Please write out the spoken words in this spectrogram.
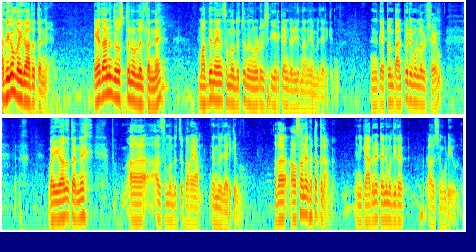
അധികം വൈകാതെ തന്നെ. ഏതാനും ദിവസത്തിനുള്ളിൽ തന്നെ മദ്യനയം സംബന്ധിച്ച് നിങ്ങളോട് വിശദീകരിക്കാൻ കഴിയുമെന്നാണ് ഞാൻ വിചാരിക്കുന്നത്. നിങ്ങൾക്ക് ഏറ്റവും താല്പര്യമുള്ള വിഷയം വൈകാതെ തന്നെ അത് സംബന്ധിച്ച് പറയാം എന്ന് വിചാരിക്കുന്നു. അത് അവസാന ഘട്ടത്തിലാണ്. ഇനി ക്യാബിനറ്റ് അനുമതിയുടെ ആവശ്യം കൂടിയേ ഉള്ളൂ.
